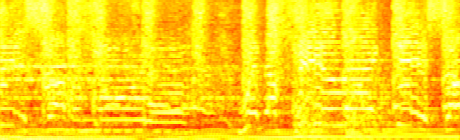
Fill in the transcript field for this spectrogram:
this, I'm immortal. When I feel like this, I'm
